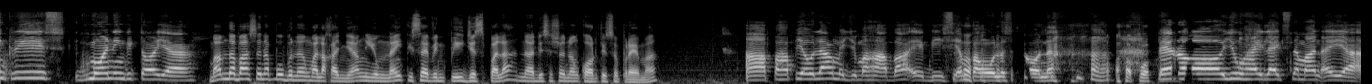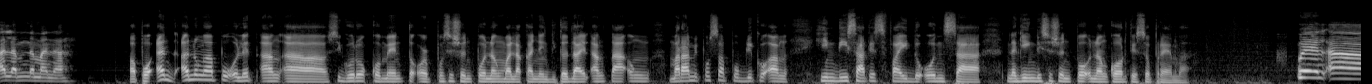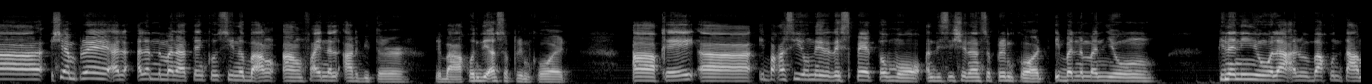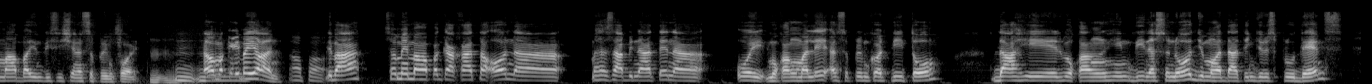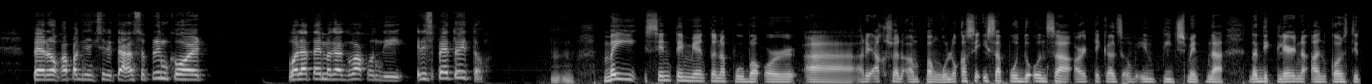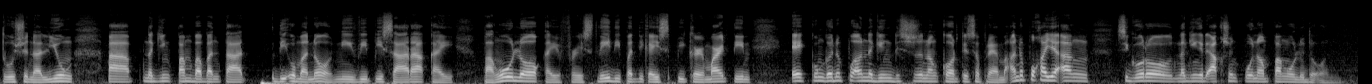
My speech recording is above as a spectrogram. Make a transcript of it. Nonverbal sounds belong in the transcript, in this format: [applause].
morning, Chris. Good morning, Victoria. Ma'am, nabasa na po ba ng Malacanang yung 97 pages pala na desisyon ng Korte Suprema? Ah, pahapyaw lang, medyo mahaba. Eh, busy ang Pangulo sa tona. [laughs] Opo. [laughs] Pero yung highlights naman ay ah, alam naman na. Opo, and ano nga po ulit ang ah, siguro komento or position po ng Malacanang dito dahil ang taong marami po sa publiko ang hindi satisfied doon sa naging desisyon po ng Korte Suprema. Well, ah, syempre, al- alam naman natin kung sino ba ang, ang final arbiter, 'di ba? Kundi ang Supreme Court. Okay, ah, iba kasi yung nirerespeto mo ang desisyon ng Supreme Court, iba naman yung pinaniniwalaan mo ba kung tama ba yung desisyon ng Supreme Court. Mm-mm. So, magkaiba 'yon. Opo. 'Di ba? So may mga pagkakataon na masasabi natin na uy, mukhang mali ang Supreme Court dito dahil mukhang hindi nasunod yung mga dating jurisprudence. Pero kapag nagsalita ang Supreme Court, wala tayong magagawa kundi irespeto ito. Mm-mm. May sentimiento na po ba or ah, reaction ang Pangulo kasi isa po doon sa articles of impeachment na na-declare na unconstitutional yung ah, naging pambabanta di umano ni VP Sara kay Pangulo, kay First Lady, pati kay Speaker Martin. Eh kung gano'n po ang naging desisyon ng Korte Suprema, ano po kaya ang siguro naging reaction po ng Pangulo doon?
